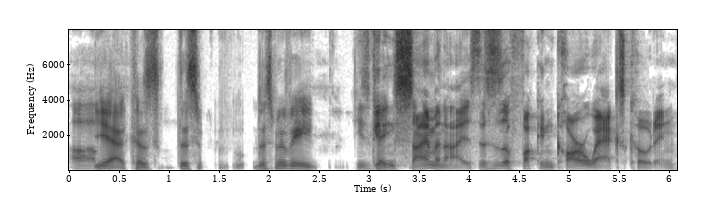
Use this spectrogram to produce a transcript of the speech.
Um, Yeah, because this this movie He's getting Takes- Simonized. This is a fucking car wax coating.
